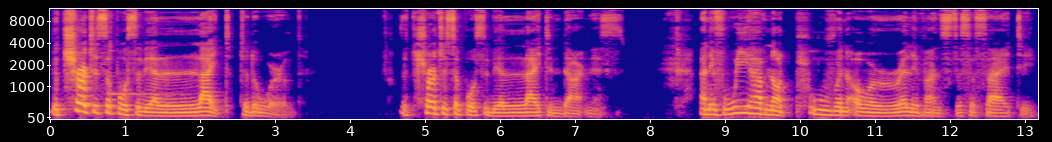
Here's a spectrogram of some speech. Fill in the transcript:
The church is supposed to be a light to the world. The church is supposed to be a light in darkness. And if we have not proven our relevance to society,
